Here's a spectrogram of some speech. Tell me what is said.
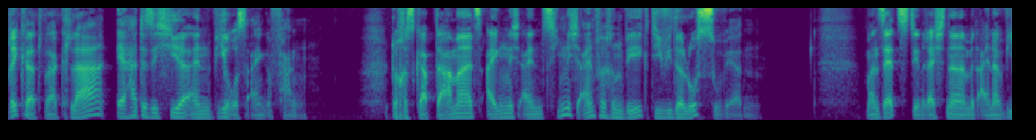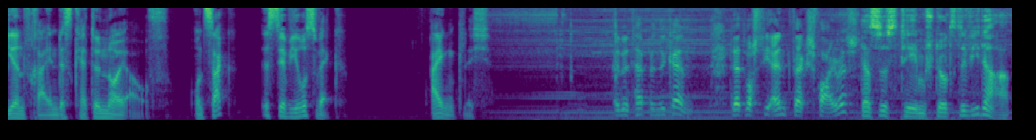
Rickard war klar, er hatte sich hier ein Virus eingefangen. Doch es gab damals eigentlich einen ziemlich einfachen Weg, die wieder loszuwerden. Man setzt den Rechner mit einer virenfreien Diskette neu auf. Und zack, ist der Virus weg. Eigentlich. Das System stürzte wieder ab.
